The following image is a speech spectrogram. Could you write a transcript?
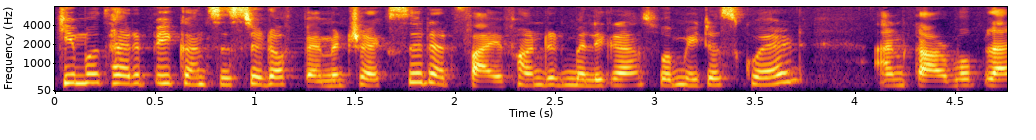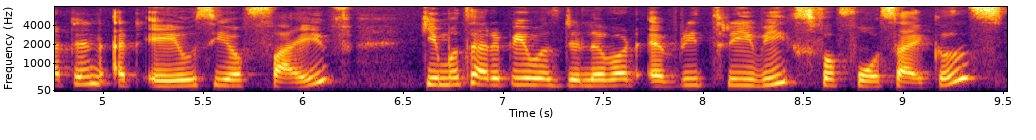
Chemotherapy consisted of pemetrexed at 500 milligrams per meter squared and carboplatin at AUC of 5. Chemotherapy was delivered every three weeks for four cycles.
